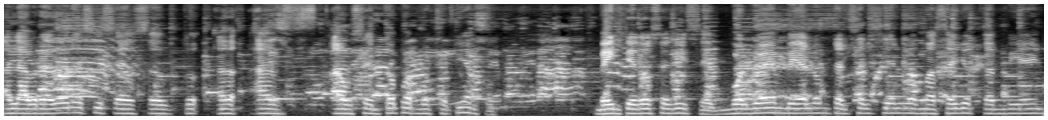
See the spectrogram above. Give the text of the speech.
a labradores y se ausentó por mucho tiempo. 22 se dice, volvió a enviarle un tercer siervo, mas ellos también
